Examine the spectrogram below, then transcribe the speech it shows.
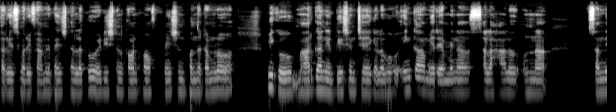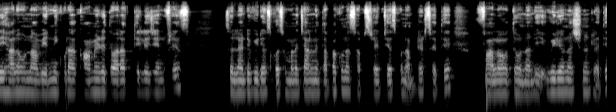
సర్వీస్ మరియు ఫ్యామిలీ పెన్షనర్లకు అడిషనల్ క్వాంటమ్ ఆఫ్ పెన్షన్ పొందడంలో మీకు మార్గనిర్దేశం చేయగలవు. ఇంకా మీరు ఏమైనా సలహాలు ఉన్న సందేహాలు ఉన్న అవన్నీ కూడా కామెంట్ ద్వారా తెలియజేయండి ఫ్రెండ్స్. సో ఇలాంటి వీడియోస్ కోసం మన ఛానల్‌ని తప్పకుండా సబ్స్క్రైబ్ చేసుకుని అప్డేట్స్ అయితే ఫాలో అవుతూ ఉండండి. వీడియో నచ్చినట్లయితే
